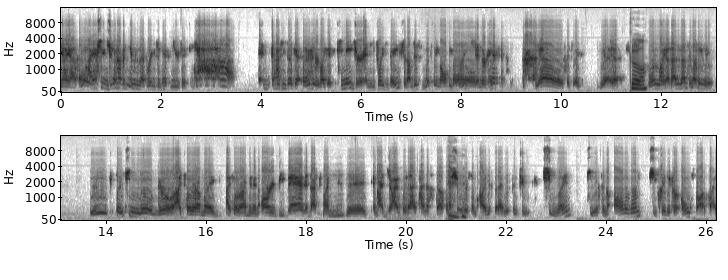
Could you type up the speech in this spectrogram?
yeah, yeah. Oh, I actually do have a student that brings in hip music. Yeah. And, and he's like an older, like a teenager, and he plays bass, and I'm just lifting all these Oh. and they're hip. Yes. It's like, yeah, yeah. Cool. One of my Yeah, that- that's another thing. Thirteen year old girl. I told her I'm like I told her I'm in an R and B band and that's my music and I jive with that kind of stuff and I showed her some artists that I listen to. She went, she listened to all of them, she created her own Spotify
